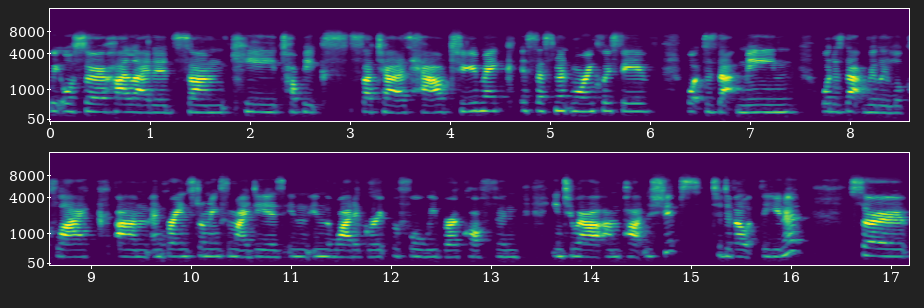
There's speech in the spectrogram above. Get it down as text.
We also highlighted some key topics such as how to make assessment more inclusive, what does that mean, what does that really look like, um, and brainstorming some ideas in, in the wider group before we broke off and into our um, partnerships to develop the unit. So,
